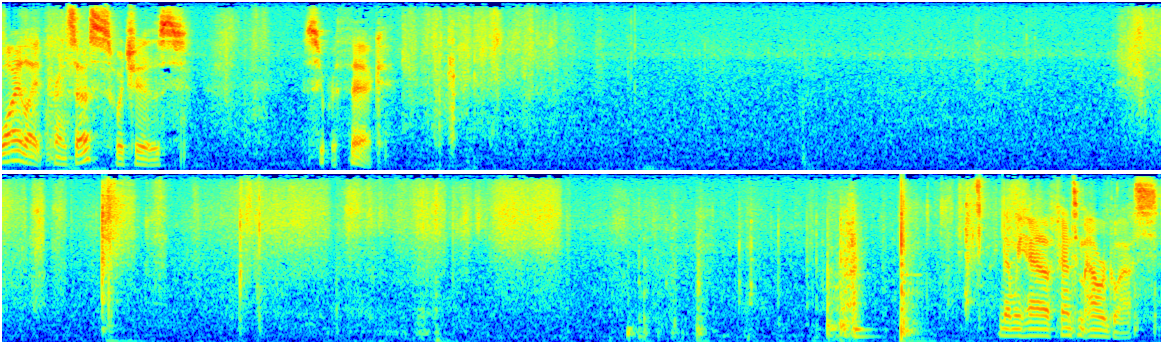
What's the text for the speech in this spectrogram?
Twilight Princess, which is super thick. then we have Phantom Hourglass.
